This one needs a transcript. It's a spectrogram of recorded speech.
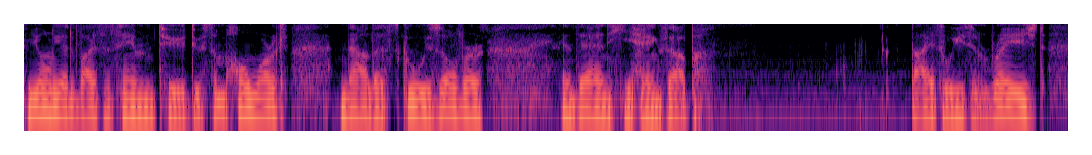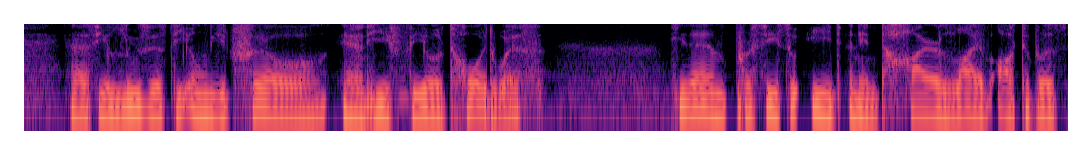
He only advises him to do some homework now that school is over, and then he hangs up. Dae-soo is enraged as he loses the only trail and he feels toyed with. He then proceeds to eat an entire live octopus,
